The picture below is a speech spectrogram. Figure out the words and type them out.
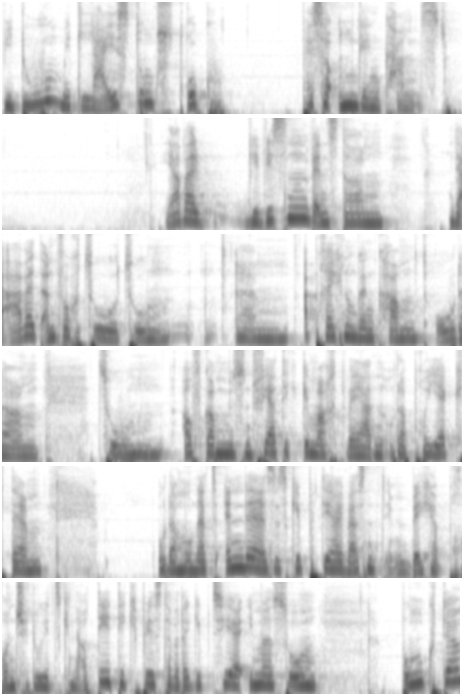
wie du mit Leistungsdruck besser umgehen kannst. Ja, weil wir wissen, wenn es da in der Arbeit einfach zu, zu ähm, Abrechnungen kommt oder zu Aufgaben müssen fertig gemacht werden oder Projekte oder Monatsende. Also es gibt ja, ich weiß nicht, in welcher Branche du jetzt genau tätig bist, aber da gibt es hier immer so Punkte,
